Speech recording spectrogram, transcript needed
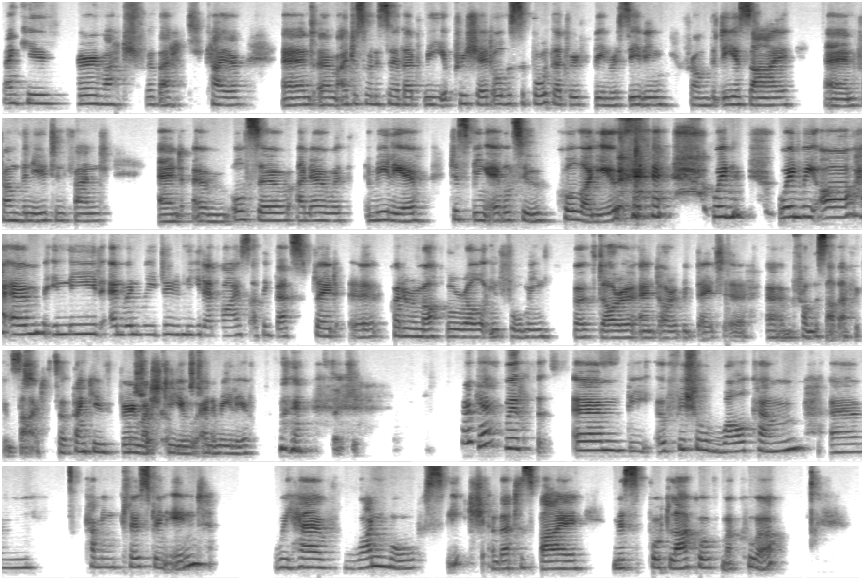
Thank you very much for that, Khaya. And um, I just want to say that we appreciate all the support that we've been receiving from the DSI and from the Newton Fund. And um, also, I know with Amelia, just being able to call on you when when we are um, in need and when we do need advice, I think that's played uh, quite a remarkable role in forming both Dara and Dara Big Data um, from the South African side. So thank you very much to you and Amelia. thank you. Okay, with um, the official welcome um, coming close to an end, we have one more speech, and that is by Ms. Potlako Makua,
